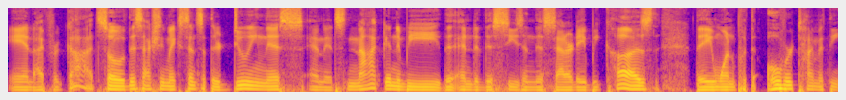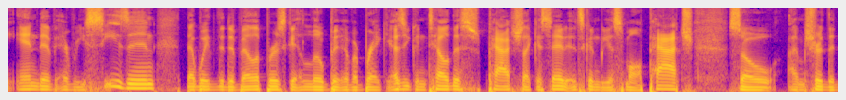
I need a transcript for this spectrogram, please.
and I forgot so this actually makes sense that they're doing this and it's not going to be the end of this season this Saturday because they want to put the overtime at the end of every season that way the developers get a little bit of a break as you can tell this patch like I said it's going to be a small patch so I'm sure the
